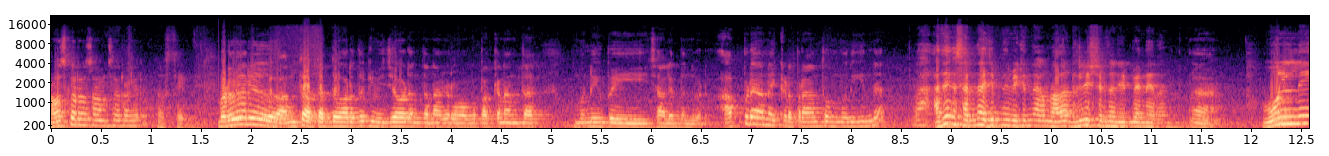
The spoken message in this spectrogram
నమస్కారం సాంబశివరావు గారు అండి బుడగారు అంత పెద్ద వరదకి విజయవాడ అంత నగరం ఒక పక్కన అంతా మునిగిపోయి చాలా ఇబ్బంది పడు అప్పుడే అన్న ఇక్కడ ప్రాంతం మునిగిందా అదే సరదా చెప్పింది మీ కింద నా రిలీజ్ అని చెప్పాను నేను. ఓన్లీ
